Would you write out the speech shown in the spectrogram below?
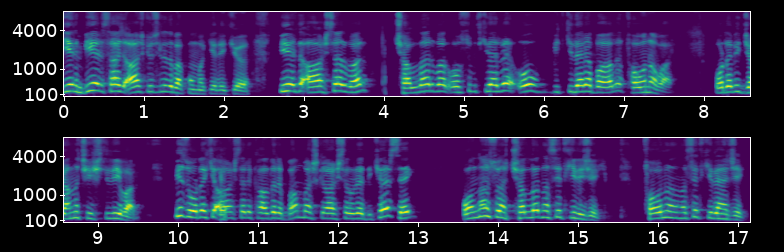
diyelim bir yere sadece ağaç gözüyle de bakmamak gerekiyor. Bir yerde ağaçlar var, çallar var, olsu bitkiler ve o bitkilere bağlı fauna var. Orada bir canlı çeşitliliği var. Biz oradaki ağaçları kaldırıp bambaşka ağaçları oraya dikersek ondan sonra çalılar nasıl etkileyecek? Fauna nasıl etkilenecek?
